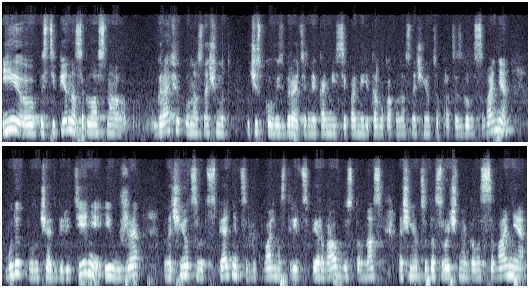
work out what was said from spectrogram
И э, постепенно, согласно графику, у нас начнут участковые избирательные комиссии по мере того, как у нас начнется процесс голосования, будут получать бюллетени. И уже начнется вот с пятницы, буквально с 31 августа, у нас начнется досрочное голосование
